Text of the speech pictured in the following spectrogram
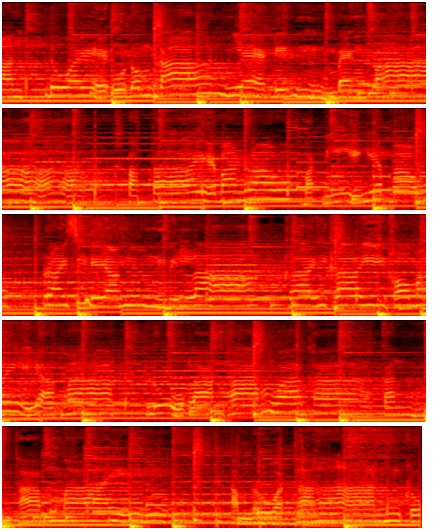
าน ด้วยอุดมการแยกดินแบ่งฟ้าปักใต้บ้านเรา บัดนี้เงียบเงาไรเสียงวิลลา ใครใครเขาไม่อยากมา ลูกหลานถามว่าค่ากันทำไม ตำรวจทหารครู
